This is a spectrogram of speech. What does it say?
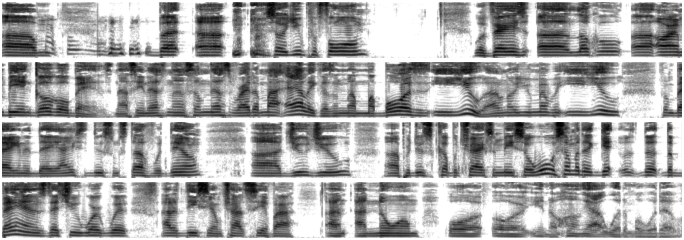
Um, but uh, so you perform with various uh, local uh, R&B and go-go bands. Now, see, that's not something that's right up my alley because my, my boys is EU. I don't know if you remember EU from back in the day. I used to do some stuff with them. Uh, Juju uh, produced a couple tracks with me. So, what were some of the get, the the bands that you work with out of DC? I'm trying to see if I I, I know them or or you know hung out with them or whatever.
